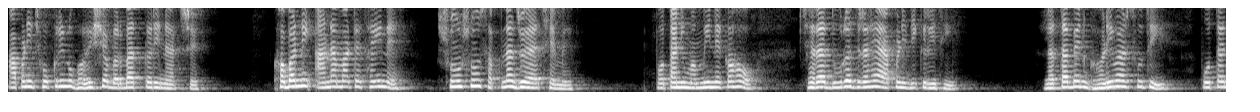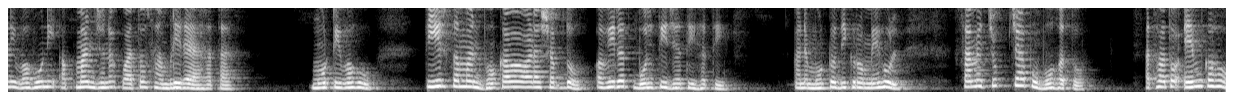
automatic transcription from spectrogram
આપણી છોકરીનું ભવિષ્ય બરબાદ કરી નાખશે. ખબર નહીં આના માટે થઈને શું શું સપના જોયા છે મેં? પોતાની મમ્મીને કહો જરા દૂર જ રહે આપણી દીકરીથી. લતાબેન ઘણીવાર સુધી પોતાની વહુની અપમાનજનક વાતો સાંભળી રહ્યા હતા. મોટી વહુ તીર સમાન ભોંકાવાવાળા શબ્દો અવિરત બોલતી જતી હતી અને મોટો દીકરો મેહુલ સામે ચૂપચાપ ઊભો હતો. અથવા તો એમ કહો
